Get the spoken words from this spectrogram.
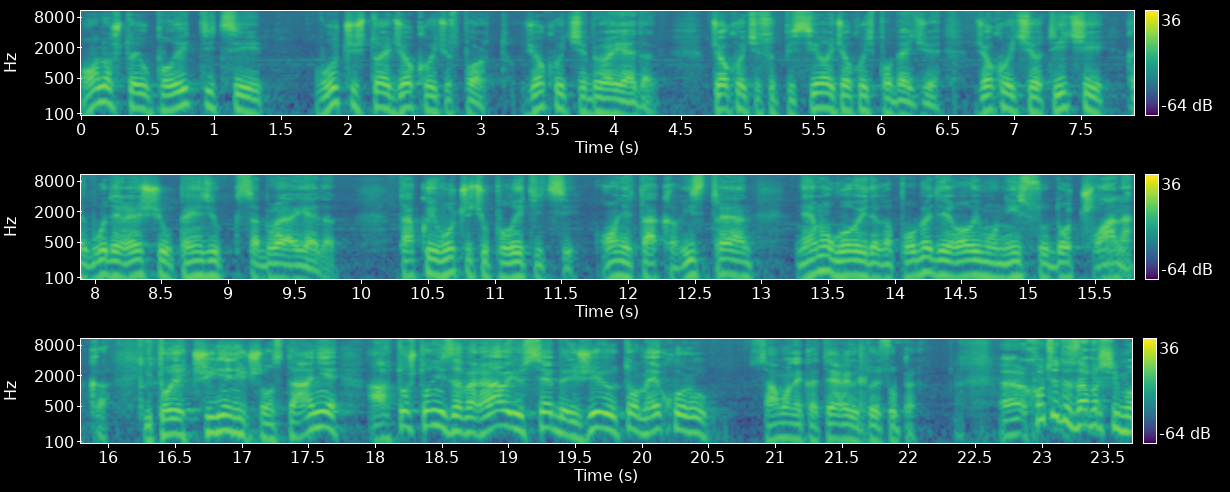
ono što je u politici Vučić, to je Đoković u sportu. Đoković je broj jedan. Đoković je sutpisivao i Đoković pobeđuje. Đoković će otići kad bude rešio u penziju sa broja jedan. Tako i Vučić u politici. On je takav istrajan. Ne mogu ovi da ga pobede jer ovi mu nisu do članaka. I to je činjenično stanje. A to što oni zavaravaju sebe i žive u tom ehoru, samo neka teraju, to je super. E, hoću da završimo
